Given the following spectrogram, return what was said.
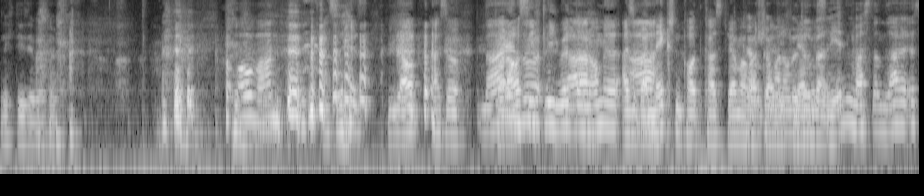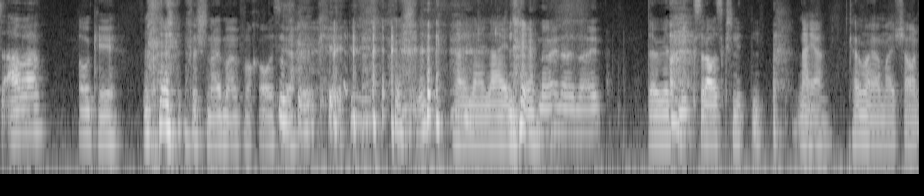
nicht diese Woche. Oh Mann! also, ich glaube, also Nein, voraussichtlich so- wird ja. da nochmal, also Ah. beim nächsten Podcast werden wir Können, können wir wahrscheinlich noch mal mehr drüber wissen. reden, was dann Sache ist, aber Okay. Das schneiden wir einfach raus, ja. Nein, nein, nein. Nein, nein, nein. da wird nichts rausgeschnitten. Naja, können wir ja mal schauen.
